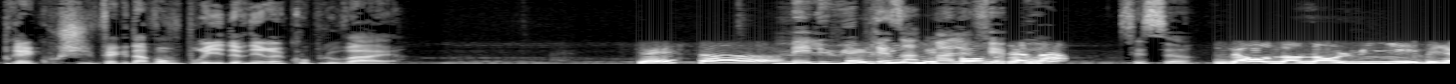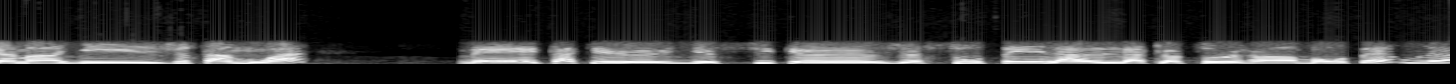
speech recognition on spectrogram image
pourrait coucher. Fait que dans le fond, vous pourriez devenir un couple ouvert. C'est ça. Mais lui, il présentement, le fait vraiment- pas. C'est ça. Non, non, non, lui, il est vraiment, il est juste à moi. Mais quand il a su que je sautais la, la clôture en bon terme, là,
